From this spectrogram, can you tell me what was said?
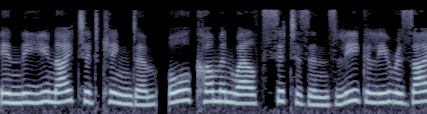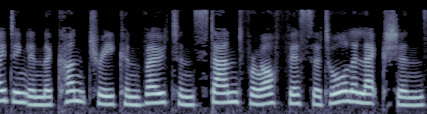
In the United Kingdom, all Commonwealth citizens legally residing in the country can vote and stand for office at all elections,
